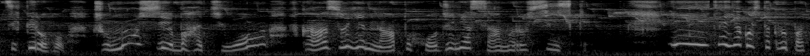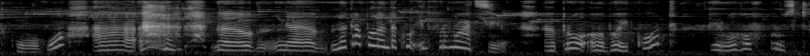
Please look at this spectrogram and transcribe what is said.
цих пірогів чомусь багатьом вказує на походження саме російське. І я якось так випадково е, е, е, натрапила на таку інформацію е, про е, бойкот пірогів русських.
